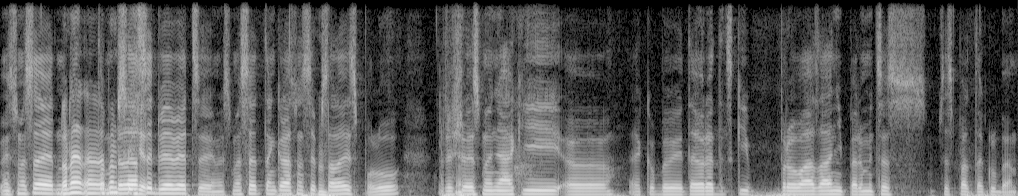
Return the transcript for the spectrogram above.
My jsme se jedno, no ne, ne, tam byly si, asi že... dvě věci. My jsme se, tenkrát jsme si hm. psali hm. spolu, Řešili jsme nějaký uh, jakoby teoretický provázání permice s, se Sparta klubem.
